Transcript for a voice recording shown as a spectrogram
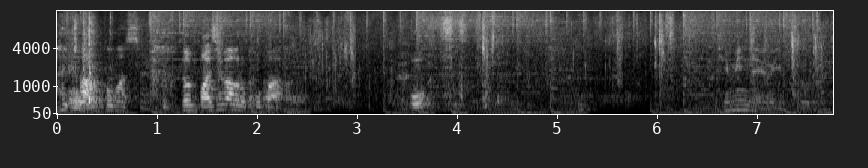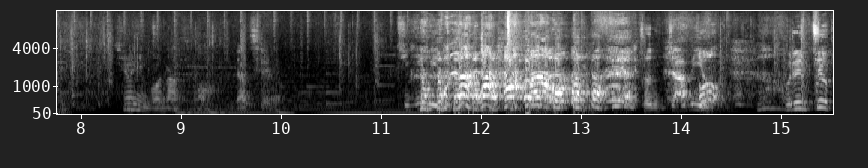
아니, 저 안 뽑았어요. 넌 마지막으로 뽑아 재밌네요 이 프로그램. 치료님 뭐 나왔어요? 야채요. 튀김이. 전 짭이요. 우린 쭉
